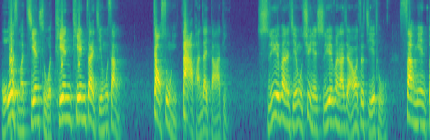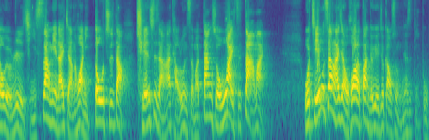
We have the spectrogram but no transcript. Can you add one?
我为什么坚持？我天天在节目上告诉你，大盘在打底。十月份的节目，去年十月份来讲的话，这截图上面都有日期，上面来讲的话，你都知道全市场在讨论什么。当时外资大卖，我节目上来讲，我花了半个月就告诉你那是底部。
